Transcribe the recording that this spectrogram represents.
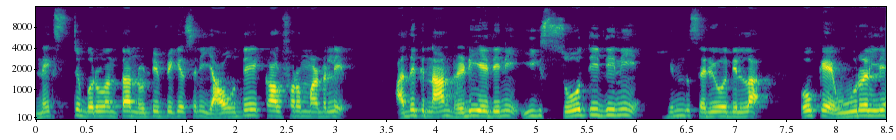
ನೆಕ್ಸ್ಟ್ ಬರುವಂಥ ನೋಟಿಫಿಕೇಶನ್ ಯಾವುದೇ ಕಾಲ್ ಫಾರ್ಮ್ ಮಾಡಲಿ ಅದಕ್ಕೆ ನಾನು ರೆಡಿ ಇದ್ದೀನಿ ಈಗ ಸೋತಿದ್ದೀನಿ ಹಿಂದೆ ಸರಿಯೋದಿಲ್ಲ. ಓಕೆ ಊರಲ್ಲಿ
